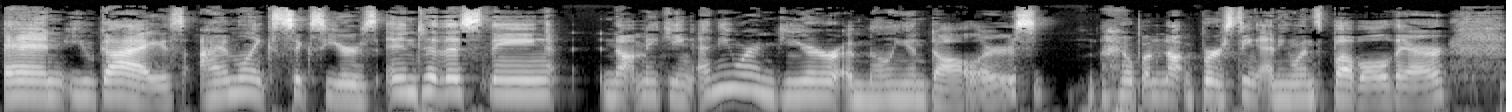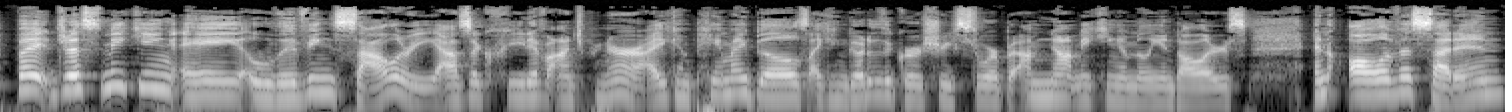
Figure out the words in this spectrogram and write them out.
And you guys, I'm like six years into this thing, not making anywhere near a million dollars, I hope I'm not bursting anyone's bubble there, but just making a living salary as a creative entrepreneur. I can pay my bills. I can go to the grocery store, but I'm not making a million dollars. And all of a sudden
